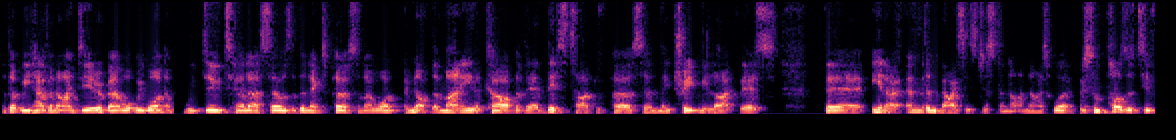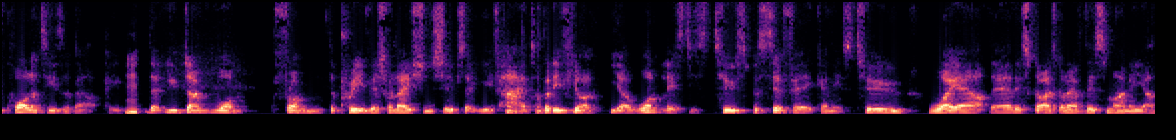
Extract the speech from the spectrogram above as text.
that we have an idea about what we want, and we do tell ourselves that the next person I want, not the money, the car, but they're this type of person. They treat me like this. They're, you know, and the nice is just a, not a nice word. There's some positive qualities about people mm. that you don't want from the previous relationships that you've had. But if your your want list is too specific and it's too way out there, this guy's got to have this money, uh,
